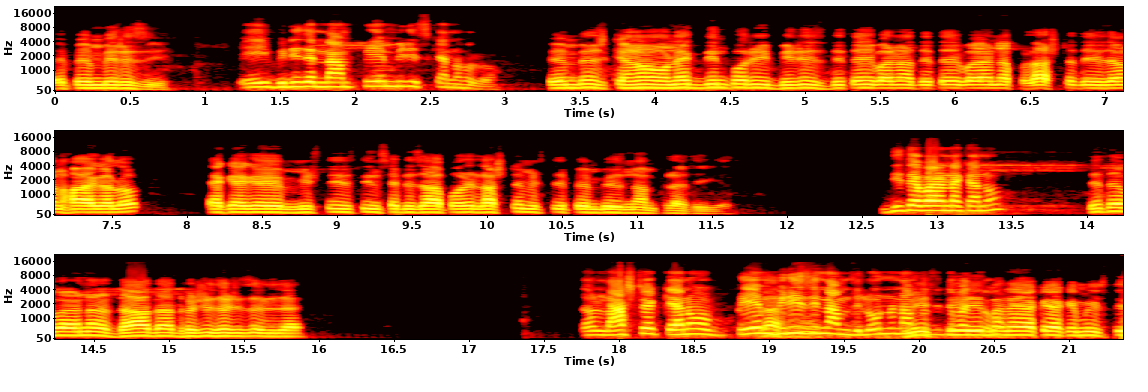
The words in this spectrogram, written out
এই পেমব্রিজি এই ব্রিজের নাম প্রেম ব্রিজ কেন হলো? প্রেম ব্রিজ কেন? অনেক দিন পরই ব্রিজ দিতেই পারে না দিতেই পারে না। লাস্টে দিয়ে যখন হয়ে গেল একে একে মিস্ত্রি তিন সাইডে যাওয়ার পরে লাস্টে মিস্ত্রি পেমব্রিজ নাম ফেলা দিয়ে গেছে। দিতে পারে না কেন? দিতে পারে না দা দা ধসি ধসি চলে যায়। তাহলে লাস্টে কেন প্রেম ব্রিজই নাম দিল অন্য নাম দিতে মিস্ত্রি পারতো। মানে একে একে মিস্ত্রি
